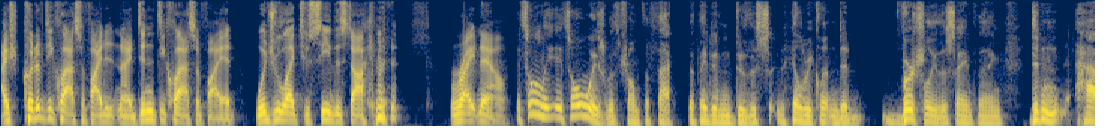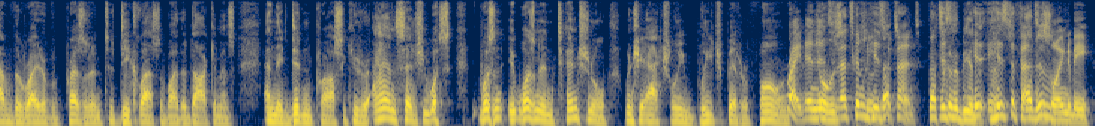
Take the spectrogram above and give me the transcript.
I could have declassified it and I didn't declassify it. Would you like to see this document right now? It's only it's always with Trump the fact that they didn't do this. Hillary Clinton did virtually the same thing. Didn't have the right of a president to declassify the documents, and they didn't prosecute her. And said she was wasn't it wasn't intentional when she actually bleach bit her phone. Right, and So was- that's going to be his that's- defense. That's going to be a his, his defense is going to be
